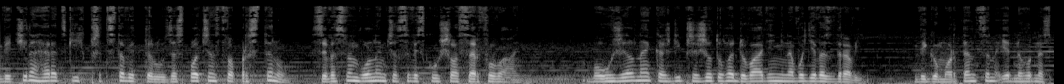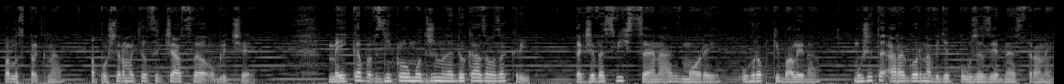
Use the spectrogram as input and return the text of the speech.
Většina hereckých představitelů ze společenstva prstenu si ve svém volném čase vyzkoušela surfování. Bohužel ne každý přežil tohle dovádění na vodě ve zdraví. Viggo Mortensen jednoho dne spadl z prkna a pošramotil si část svého obličeje. Make-up vzniklou modřinu nedokázal zakrýt, takže ve svých scénách v mori, u hrobky Balina, můžete Aragorna vidět pouze z jedné strany.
